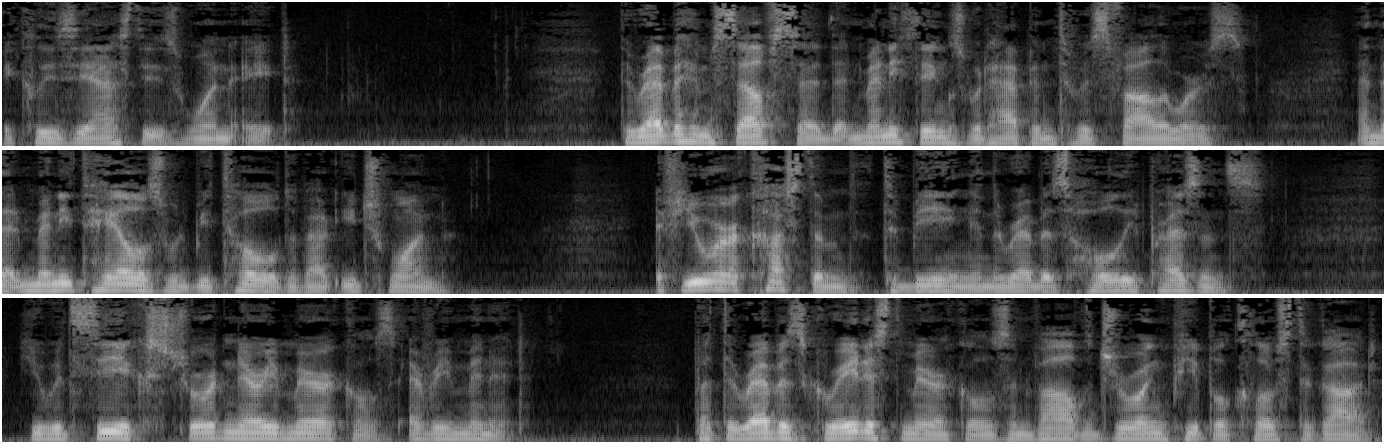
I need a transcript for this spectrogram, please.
Ecclesiastes 1 8. The Rebbe himself said that many things would happen to his followers, and that many tales would be told about each one. If you were accustomed to being in the Rebbe's holy presence, you would see extraordinary miracles every minute. But the Rebbe's greatest miracles involved drawing people close to God.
